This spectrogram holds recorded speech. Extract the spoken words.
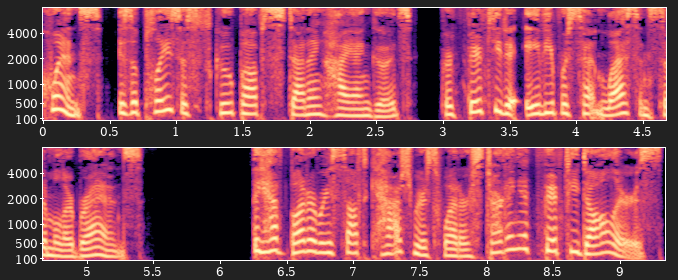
Quince is a place to scoop up stunning high end goods for 50 to 80% less than similar brands. They have buttery soft cashmere sweaters starting at $50,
